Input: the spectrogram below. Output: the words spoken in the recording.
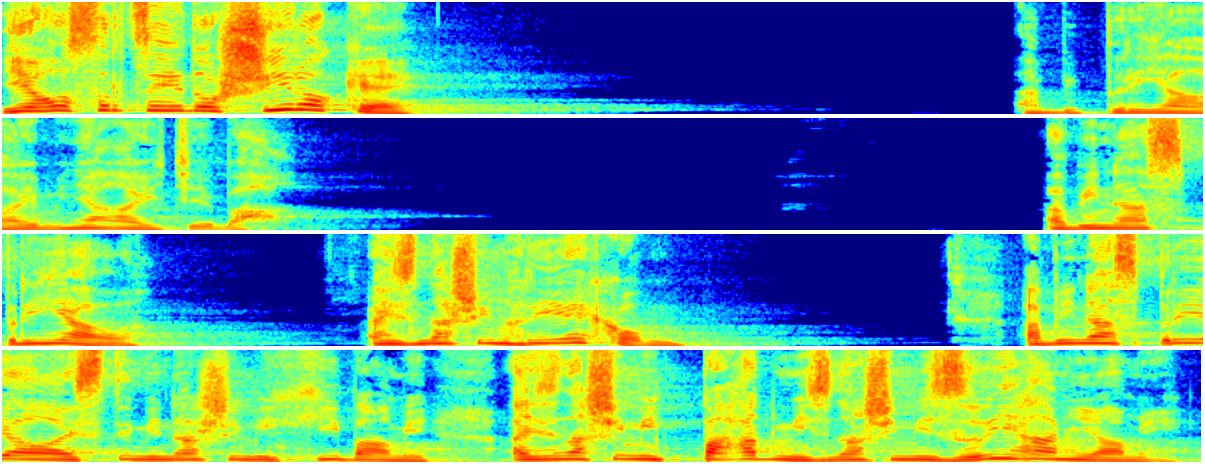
Jeho srdce je dosť široké aby prijal aj mňa, aj teba. Aby nás prijal aj s našim hriechom. Aby nás prijal aj s tými našimi chybami, aj s našimi pádmi, s našimi zlyhaniami.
